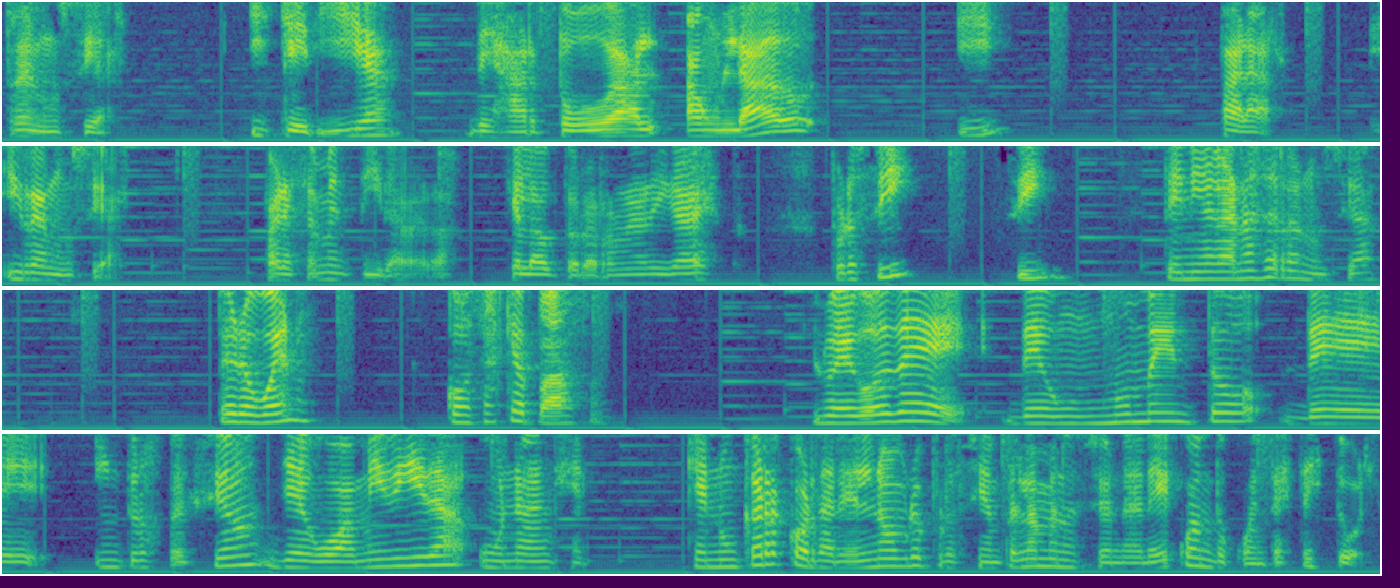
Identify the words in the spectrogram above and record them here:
renunciar y quería dejar todo a un lado y parar y renunciar. Parece mentira, ¿verdad? Que la doctora Ronner diga esto. Pero sí, sí, tenía ganas de renunciar. Pero bueno, cosas que pasan. Luego de, de un momento de introspección llegó a mi vida un ángel, que nunca recordaré el nombre, pero siempre la mencionaré cuando cuente esta historia.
